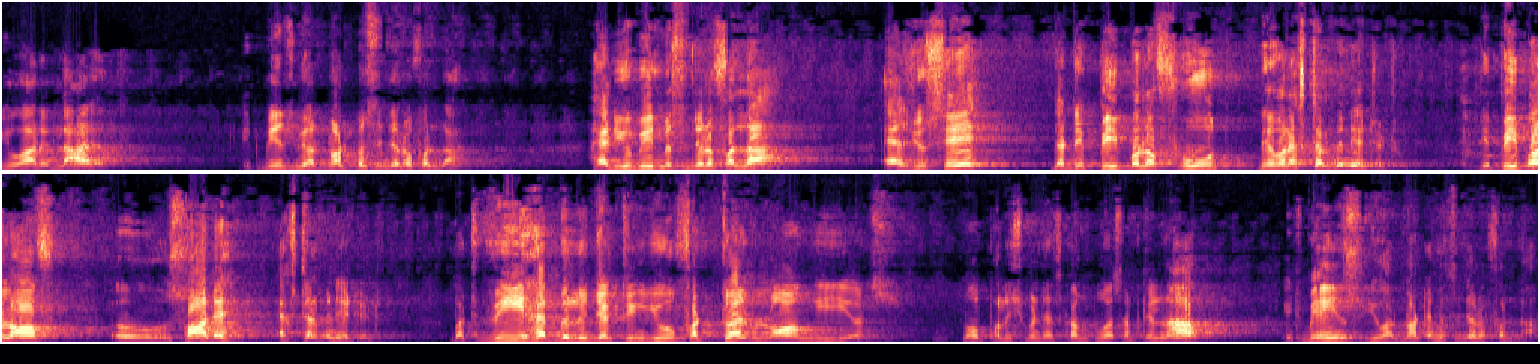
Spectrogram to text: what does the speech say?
you are a liar. It means you are not messenger of Allah. Had you been messenger of Allah, as you say, that the people of Hud, they were exterminated. The people of uh, Saleh, exterminated. But we have been rejecting you for 12 long years. No punishment has come to us up till now. It means you are not a messenger of Allah.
